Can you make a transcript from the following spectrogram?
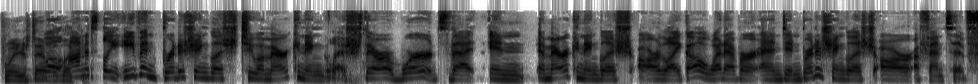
from what I understand. Well, like, honestly, even British English to American English, there are words that in American English are like, oh, whatever. And in British English are offensive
